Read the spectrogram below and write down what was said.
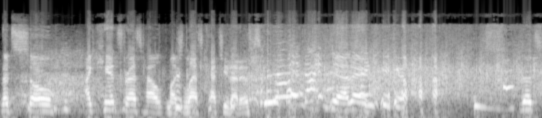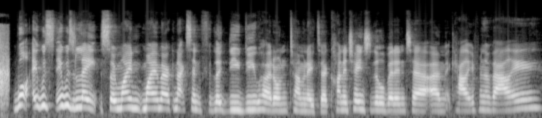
That's so. I can't stress how much less catchy that is. yeah, there. Thank you. That's. Well, it was it was late, so my my American accent, for, like you you heard on Terminator, kind of changed a little bit into um, Callie from the Valley.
